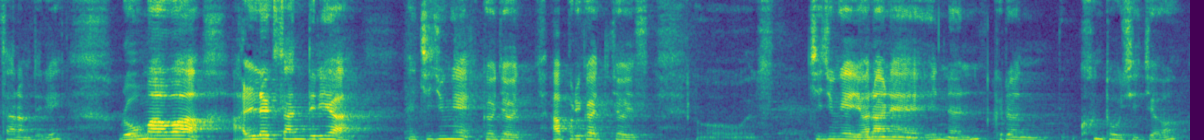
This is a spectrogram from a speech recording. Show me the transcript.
사람들이 로마와 알렉산드리아 지중해 그 저 아프리카 저 어, 지중해 연안에 있는 그런 큰 도시죠.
